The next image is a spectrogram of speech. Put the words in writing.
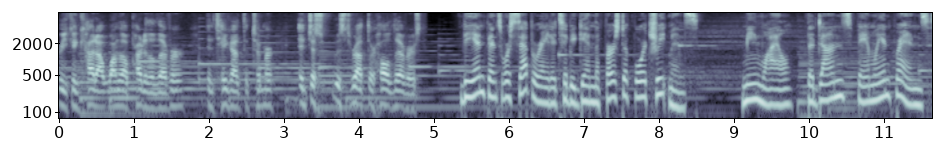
where you can cut out one little part of the liver and take out the tumor. It just was throughout their whole livers. The infants were separated to begin the first of four treatments. Meanwhile, the Dunns, family, and friends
